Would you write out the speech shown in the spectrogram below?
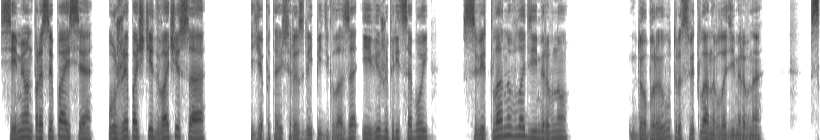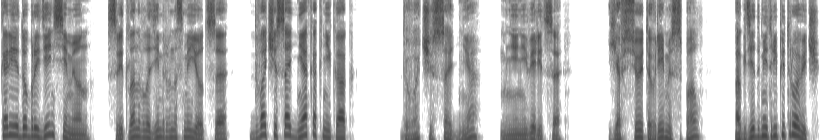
«Семен, просыпайся! Уже почти два часа!» Я пытаюсь разлепить глаза и вижу перед собой Светлану Владимировну. «Доброе утро, Светлана Владимировна!» «Скорее, добрый день, Семен!» Светлана Владимировна смеется. «Два часа дня как-никак. Два часа дня? Мне не верится. Я все это время спал? А где Дмитрий Петрович?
